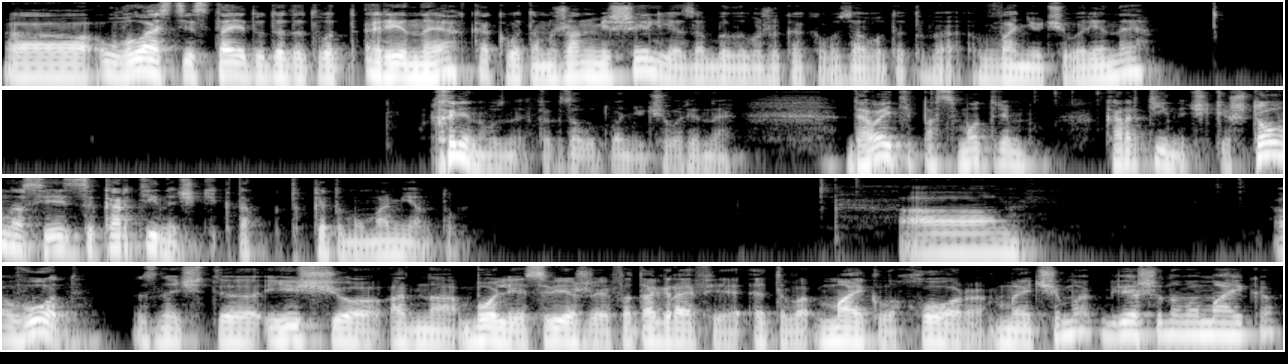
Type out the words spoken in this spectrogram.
А, У власти стоит вот этот вот Рене, как его там, Жан-Мишель, я забыл уже, как его зовут, этого вонючего Рене. Хрен его знает, как зовут вонючего Рене. Давайте посмотрим картиночки. Что у нас есть за картиночки к, к этому моменту? А, вот, значит, э, еще одна более свежая фотография этого Майкла Хора Мэтчема, бешеного Майка,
